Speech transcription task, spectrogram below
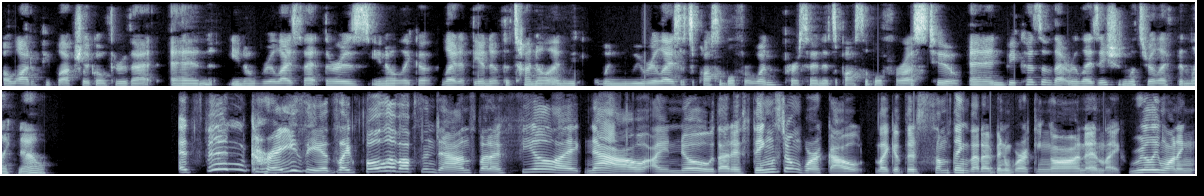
a lot of people actually go through that and, you know, realize that there is, you know, like a light at the end of the tunnel. And we, when we realize it's possible for one person, it's possible for us too. And because of that realization, what's your life been like now? It's been crazy. It's like full of ups and downs, but I feel like now I know that if things don't work out, like if there's something that I've been working on and like really wanting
